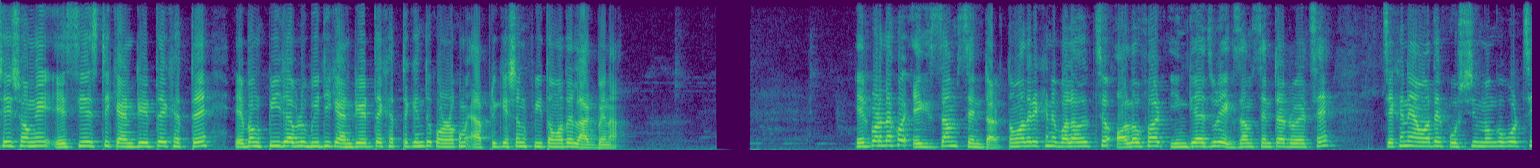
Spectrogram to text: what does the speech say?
সেই সঙ্গে এসসি এসটি ক্যান্ডিডেটদের ক্ষেত্রে এবং পিডাব্লিউবিডি ক্যান্ডিডেটদের ক্ষেত্রে কিন্তু কোনো রকম অ্যাপ্লিকেশন ফি তোমাদের লাগবে না। এরপর দেখো এক্সাম সেন্টার তোমাদের এখানে বলা হচ্ছে অল ওভার ইন্ডিয়া জুড়ে এক্সাম সেন্টার রয়েছে, যেখানে আমাদের পশ্চিমবঙ্গ পড়ছে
